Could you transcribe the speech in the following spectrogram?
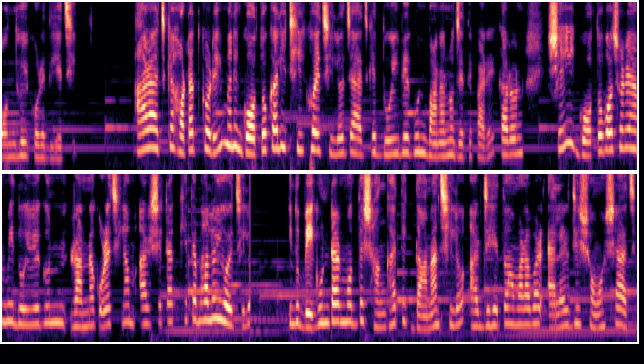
বন্ধই করে দিয়েছি। আর আজকে হঠাৎ করেই মানে গতকালই ঠিক হয়েছিল যে আজকে দই বেগুন বানানো যেতে পারে। কারণ সেই গত বছরে আমি দই বেগুন রান্না করেছিলাম আর সেটা খেতে ভালোই হয়েছিল। কিন্তু বেগুনটার মধ্যে সাংঘাতিক দানা ছিল আর যেহেতু আমার আবার অ্যালার্জির সমস্যা আছে,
